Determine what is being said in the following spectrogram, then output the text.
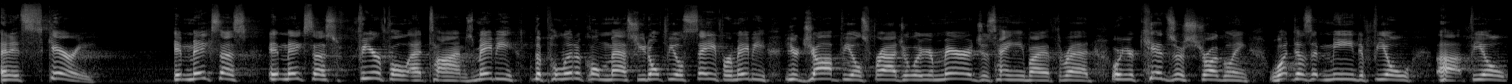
And it's scary. It makes us it makes us fearful at times. Maybe the political mess you don't feel safe or maybe your job feels fragile or your marriage is hanging by a thread or your kids are struggling. What does it mean to feel uh, feel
